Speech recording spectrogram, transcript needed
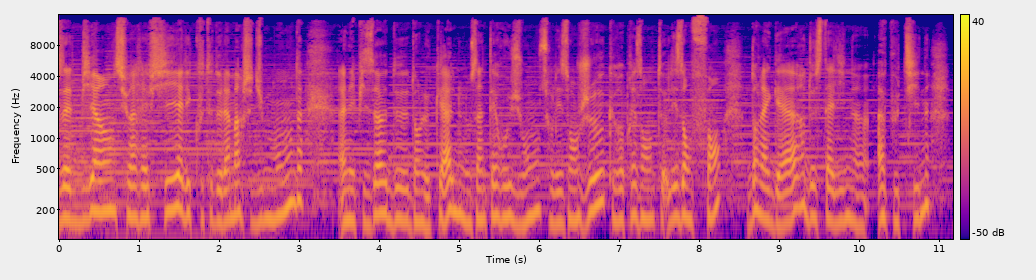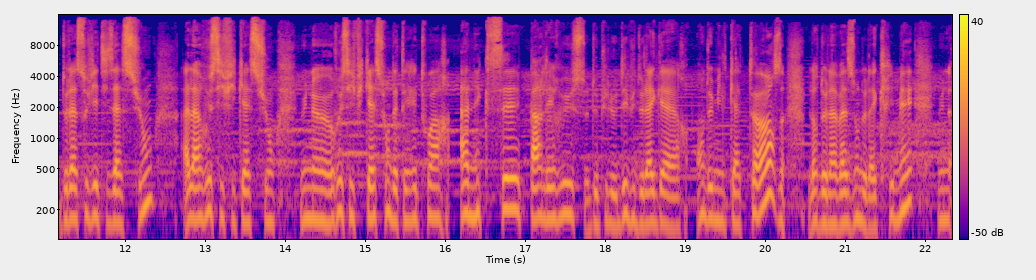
Vous êtes bien sur RFI à l'écoute de La Marche du Monde, un épisode dans lequel nous nous interrogeons sur les enjeux que représentent les enfants dans la guerre de Staline à Poutine, de la soviétisation à la russification. Une russification des territoires annexés par les Russes depuis le début de la guerre en 2014, lors de l'invasion de la Crimée, une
